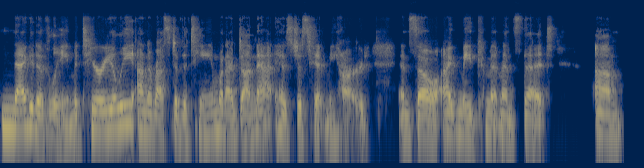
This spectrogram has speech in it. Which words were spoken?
negatively materially on the rest of the team when I've done that has just hit me hard. And so I've made commitments that um, I'm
